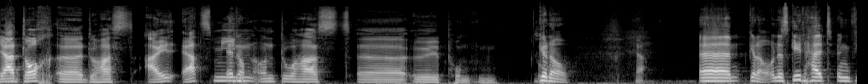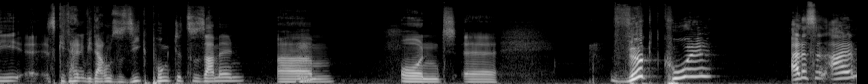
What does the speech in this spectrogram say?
ja, doch, äh, du hast Ei Erzminen ja, und du hast äh, Ölpumpen. So. Genau. Ja. Ähm, genau, und es geht halt irgendwie, es geht halt irgendwie darum, so Siegpunkte zu sammeln. Ähm, mhm. Und äh, wirkt cool, alles in allem.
